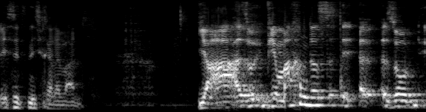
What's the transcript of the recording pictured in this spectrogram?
ist jetzt nicht relevant? Ja, also wir machen das, äh, also äh,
